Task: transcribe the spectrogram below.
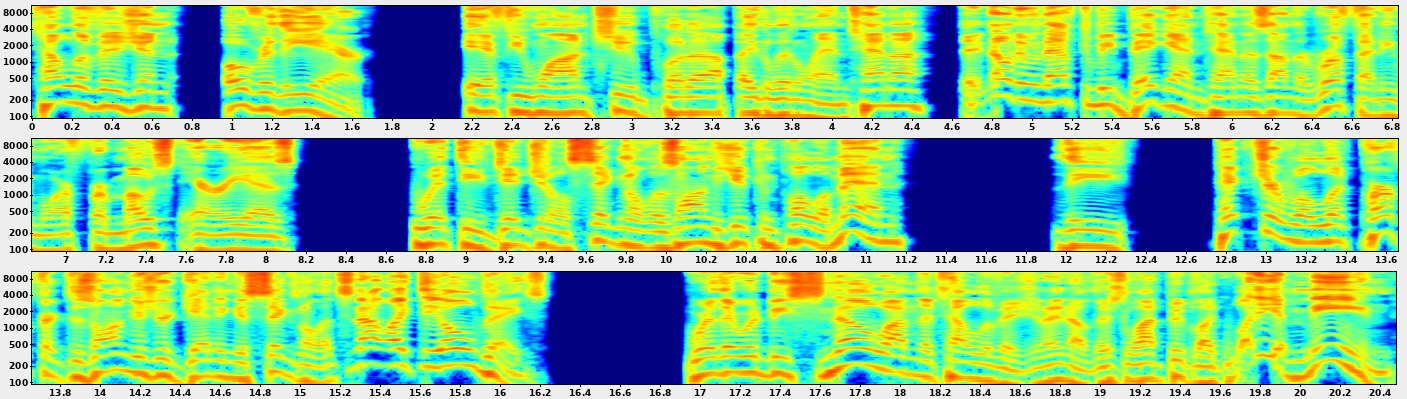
television over the air if you want to put up a little antenna. They don't even have to be big antennas on the roof anymore for most areas with the digital signal. As long as you can pull them in, the picture will look perfect as long as you're getting a signal. It's not like the old days where there would be snow on the television. I know there's a lot of people like, what do you mean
